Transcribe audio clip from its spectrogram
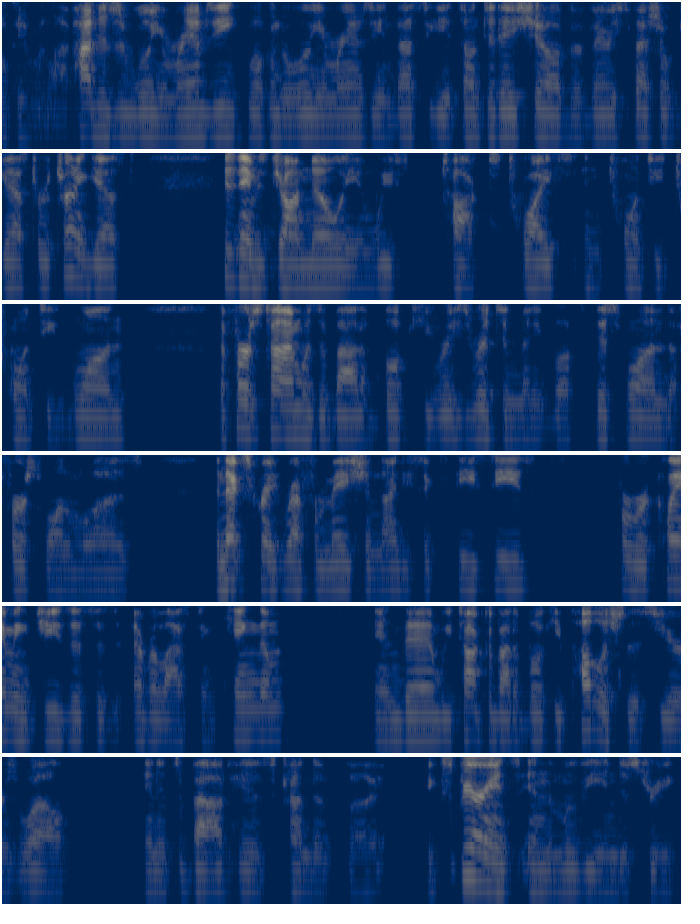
Okay, we're live. Hi, this is William Ramsey. Welcome to William Ramsey Investigates. On today's show, I have a very special guest, a returning guest. His name is John Noe, and we've talked twice in 2021. The first time was about a book. He, he's written many books. This one, the first one, was The Next Great Reformation 96 Theses for Reclaiming Jesus' Everlasting Kingdom. And then we talked about a book he published this year as well. And it's about his kind of uh, experience in the movie industry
